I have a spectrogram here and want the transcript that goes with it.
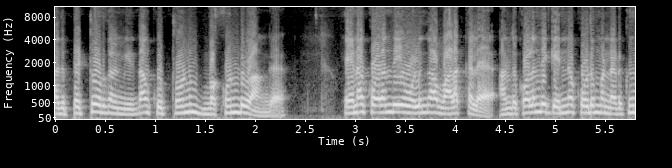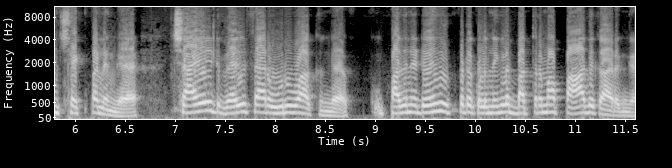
அது பெற்றோர்கள் மீது தான் குற்றம்னு கொண்டு வாங்க. ஏன்னா குழந்தைய ஒழுங்கா வளர்க்கல. அந்த குழந்தைக்கு என்ன கொடுமை நடக்குன்னு செக் பண்ணுங்க. சைல்டு வெல்ஃபேர் உருவாக்குங்க. பதினெட்டு வயசு உட்பட்ட குழந்தைங்களை பத்திரமா பாதுகாருங்க.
